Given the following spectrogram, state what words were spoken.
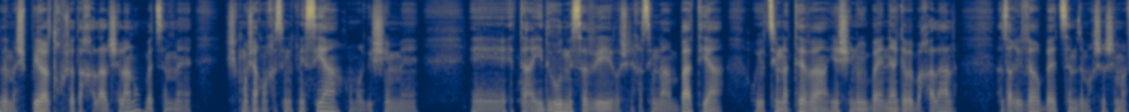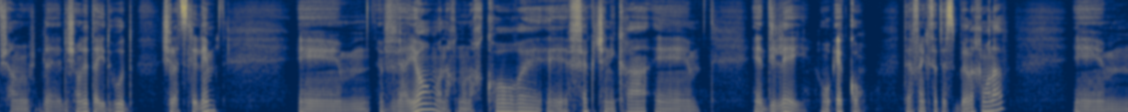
ומשפיע על תחושת החלל שלנו. בעצם, כמו שאנחנו נכנסים לכנסייה, אנחנו מרגישים את ההדהוד מסביב, או שנכנסים לאמבטיה, או יוצאים לטבע, יש שינוי באנרגיה ובחלל. אז הריברב בעצם זה מכשיר שמאפשר לנו לשנות את ההדהוד של הצלילים. אמ, והיום אנחנו נחקור אה, אה, אפקט שנקרא דיליי אה, או אקו. תכף אני קצת אסביר לכם עליו. אמ,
